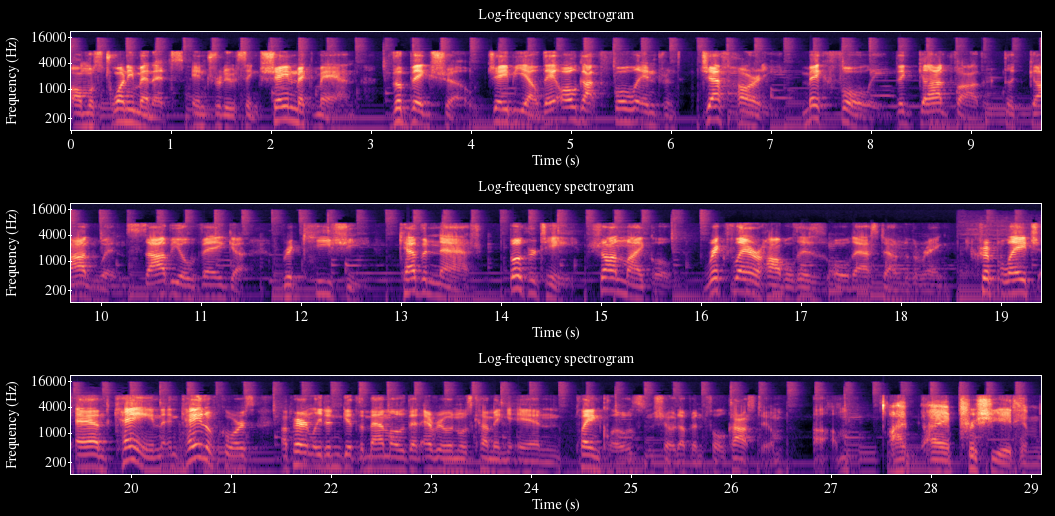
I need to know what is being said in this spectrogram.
almost 20 minutes introducing Shane McMahon, The Big Show, JBL. They all got full entrance. Jeff Hardy, Mick Foley, The Godfather, The Godwin, Savio Vega, Rikishi, Kevin Nash, Booker T, Shawn Michaels, Ric Flair hobbled his old ass down to the ring. Triple H and Kane, and Kane, of course, apparently didn't get the memo that everyone was coming in plain clothes and showed up in full costume. Um, I I appreciate him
